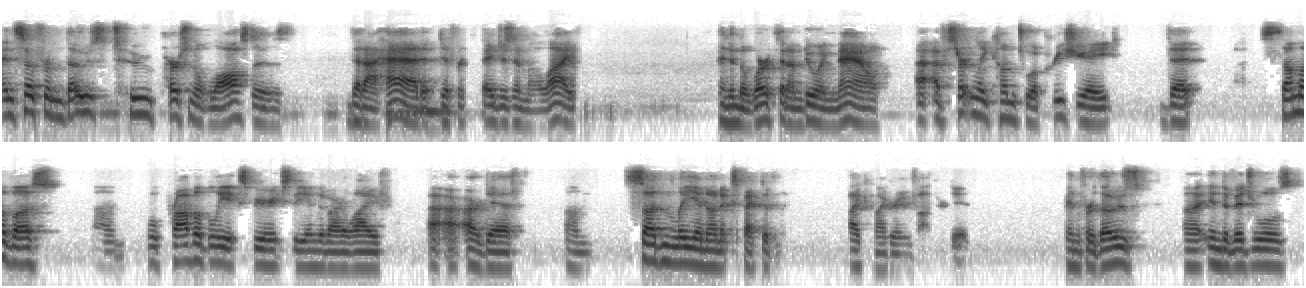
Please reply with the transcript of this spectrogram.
And so, from those two personal losses that I had at different stages in my life, and in the work that I'm doing now, I've certainly come to appreciate that some of us um, will probably experience the end of our life, uh, our death, um, suddenly and unexpectedly, like my grandfather did. And for those uh, individuals,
